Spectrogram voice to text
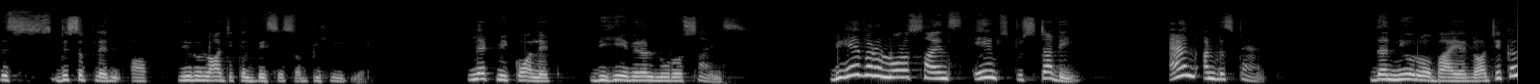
this discipline of neurological basis of behavior. Let me call it behavioral neuroscience. Behavioral neuroscience aims to study and understand the neurobiological,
